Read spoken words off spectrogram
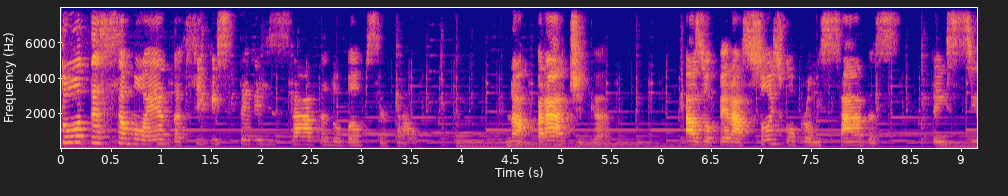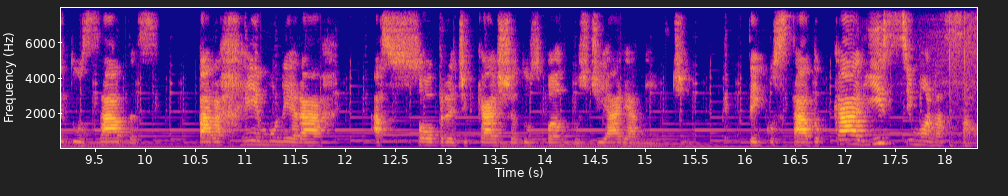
Toda essa moeda fica esterilizada no Banco Central. Na prática, as operações compromissadas têm sido usadas para remunerar a sobra de caixa dos bancos diariamente. Tem custado caríssimo à nação.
